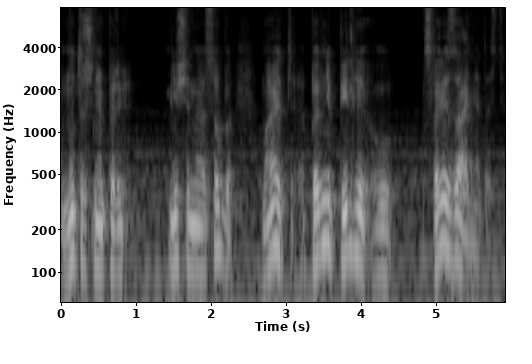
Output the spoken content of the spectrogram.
внутрішньо переміщені особи мають певні пільги у сфері зайнятості.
